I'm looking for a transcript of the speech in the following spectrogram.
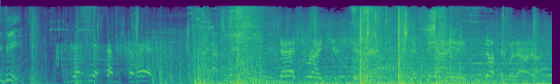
UAV. UAV established overhead. Activating. That's right, you shithead. The CIA ain't nothing without us.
